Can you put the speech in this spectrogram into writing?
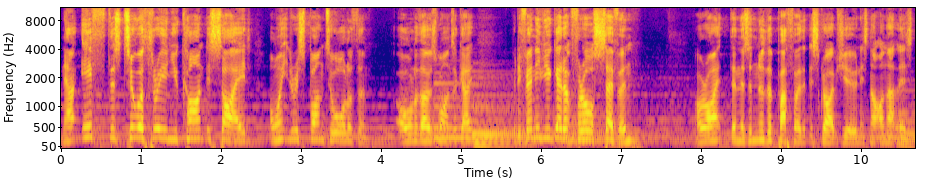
Now, if there's two or three and you can't decide, I want you to respond to all of them, all of those ones, okay? But if any of you get up for all seven, all right, then there's another pathway that describes you and it's not on that list.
